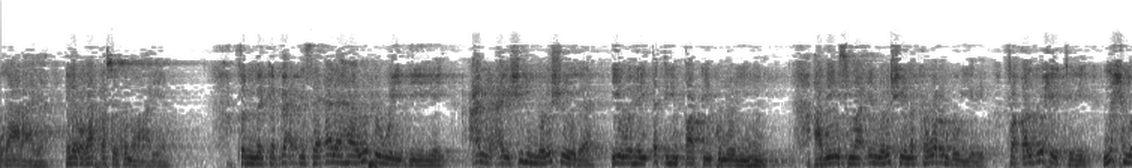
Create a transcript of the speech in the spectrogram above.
ugaaraya ilay ugaartaasay ku noolaayeen uma kabacdi sa'alahaa wuxuu weydiiyey can cayshihim noloshooda iyo wa hay'atihim qaabkay ku nool yihiin adii ismaaciil noloshiina ka waran buu yidhi faqaalad waxay tidhi naxnu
